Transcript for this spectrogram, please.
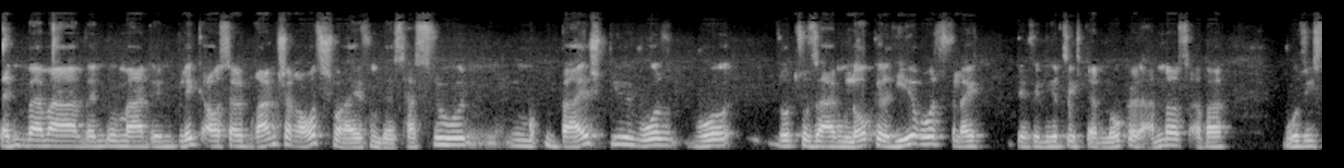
wenn, wir mal, wenn du mal den Blick aus der Branche rausschweifen lässt, hast du ein Beispiel, wo, wo sozusagen Local Heroes, vielleicht definiert sich dann Local anders, aber wo sich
